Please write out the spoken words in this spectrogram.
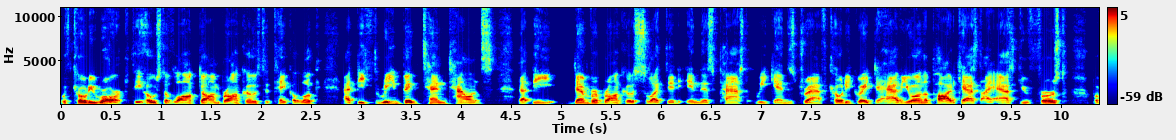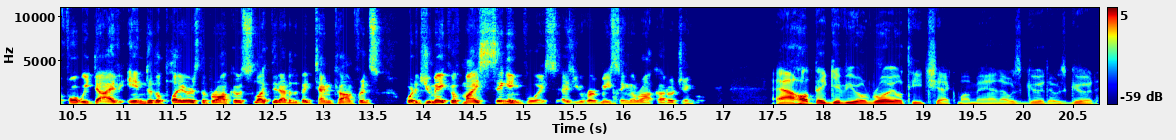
with Cody Roark, the host of Locked On Broncos, to take a look at the three Big Ten talents that the Denver Broncos selected in this past weekend's draft. Cody, great to have you on the podcast. I ask you first, before we dive into the players the Broncos selected out of the Big Ten Conference, what did you make of my singing voice as you heard me sing the Rock Auto jingle? I hope they give you a royalty check, my man. That was good. That was good.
